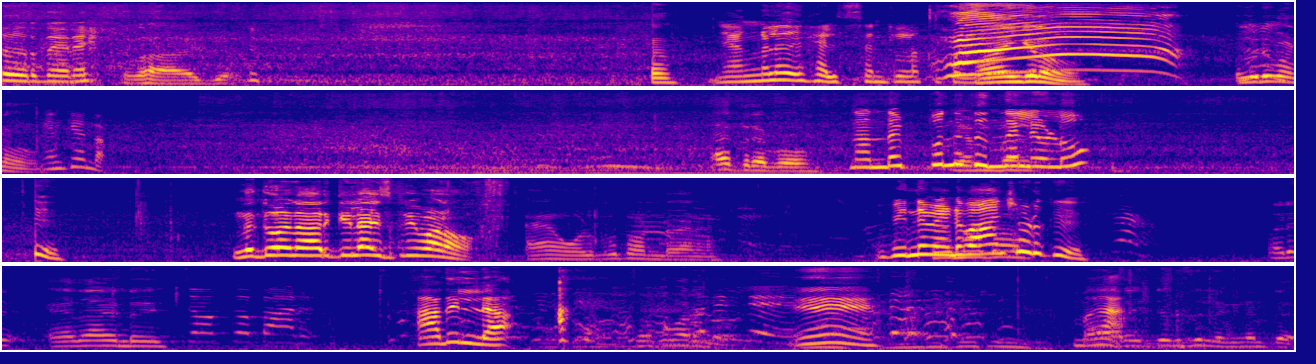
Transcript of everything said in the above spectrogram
തീർന്നേനെ. ഭാഗ്യം. ഞങ്ങൾ ഹെൽത്ത് സെന്ററിലൊക്കെ വാങ്ങിക്കണോ? വേണോ? നന്ദ ഇപ്പൊ ഒന്ന് തിന്നല്ലേ ഉള്ളൂ? നിങ്ങക്ക് വേണം ആർക്കില്ല ഐസ്ക്രീം ആണോ ഏ ഓൾക്ക് തൊണ്ടുവേനെ പിന്നെ വേണ്ട വാങ്ങിച്ചു കൊടുക്ക്. ഒരു ഏതാണ്ട് അതില്ല. ഏ. ഇങ്ങനത്തെ?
